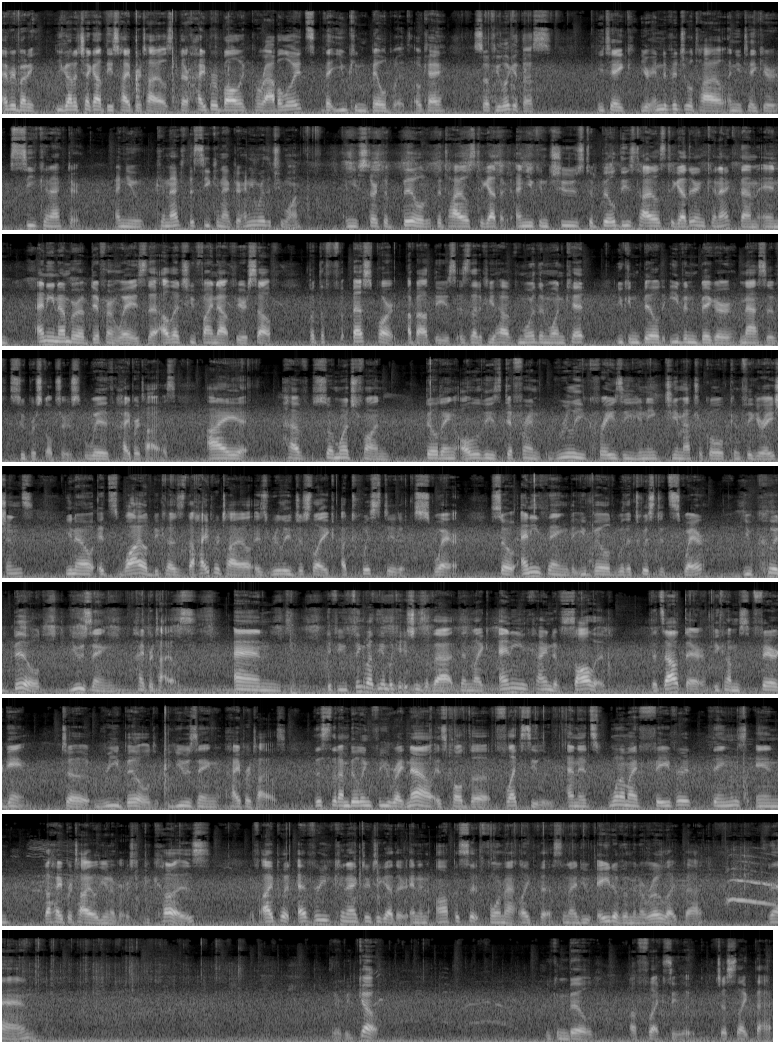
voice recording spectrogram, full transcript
Everybody, you gotta check out these hyper tiles. They're hyperbolic paraboloids that you can build with, okay? So if you look at this, you take your individual tile and you take your C connector and you connect the C connector anywhere that you want and you start to build the tiles together. And you can choose to build these tiles together and connect them in any number of different ways that I'll let you find out for yourself. But the best part about these is that if you have more than one kit, you can build even bigger, massive super sculptures with hyper tiles. I have so much fun building all of these different, really crazy, unique geometrical configurations. You know, it's wild because the hyper tile is really just like a twisted square. So anything that you build with a twisted square, you could build using hyper tiles. And if you think about the implications of that, then like any kind of solid that's out there becomes fair game to rebuild using hyper tiles. This that I'm building for you right now is called the Flexi Loop, and it's one of my favorite things in the hyper tile universe because if I put every connector together in an opposite format like this, and I do eight of them in a row like that, then there we go. You can build a flexi loop just like that.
